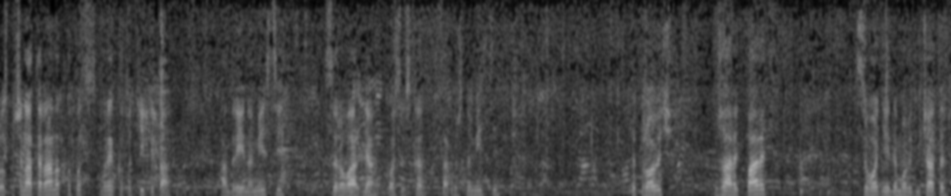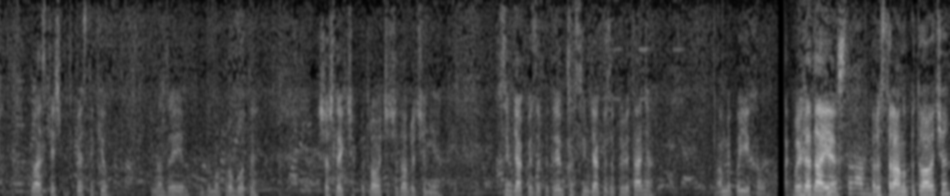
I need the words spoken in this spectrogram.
розпочинати ранок на Косівському ринку, то тільки так. Андрій на місці, сироварня Косівська також на місці. Петрович жарить, парить. Сьогодні йдемо відмічати 20 тисяч підписників з Андрієм. Йдемо пробувати шашликчик Петровича, чи добре, чи ні. Всім дякую за підтримку, всім дякую за привітання. А ми поїхали. Так виглядає ресторан у Петровича.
